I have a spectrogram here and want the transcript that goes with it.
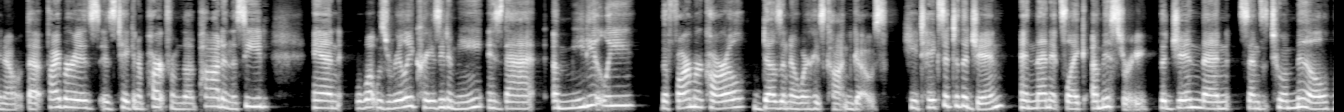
you know, that fiber is is taken apart from the pod and the seed. And what was really crazy to me is that immediately the farmer Carl doesn't know where his cotton goes. He takes it to the gin and then it's like a mystery. The gin then sends it to a mill,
